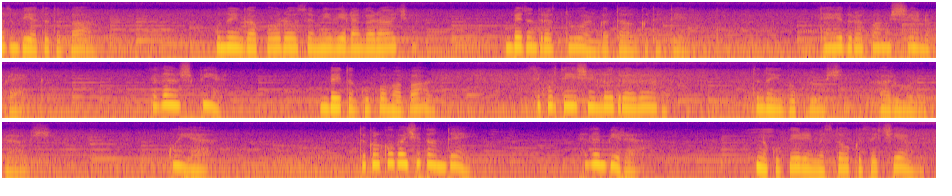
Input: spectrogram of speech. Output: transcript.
as mbi atë të thatë. Ku ndonjë gaforre ose midhje langaraqe, mbetën të rrëzuar nga dallgët e detit, të hedhura pa mëshirë në breg. Dhe dhanë shpirt. Mbetën kufomëbardhë, sikur të ishin lodra rëre të ndonjë vogëlushi harruar në plazh. Ku je? Të kërkova gjithandej, edhe mbi re, në kufirin mes tokës dhe qiellit,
